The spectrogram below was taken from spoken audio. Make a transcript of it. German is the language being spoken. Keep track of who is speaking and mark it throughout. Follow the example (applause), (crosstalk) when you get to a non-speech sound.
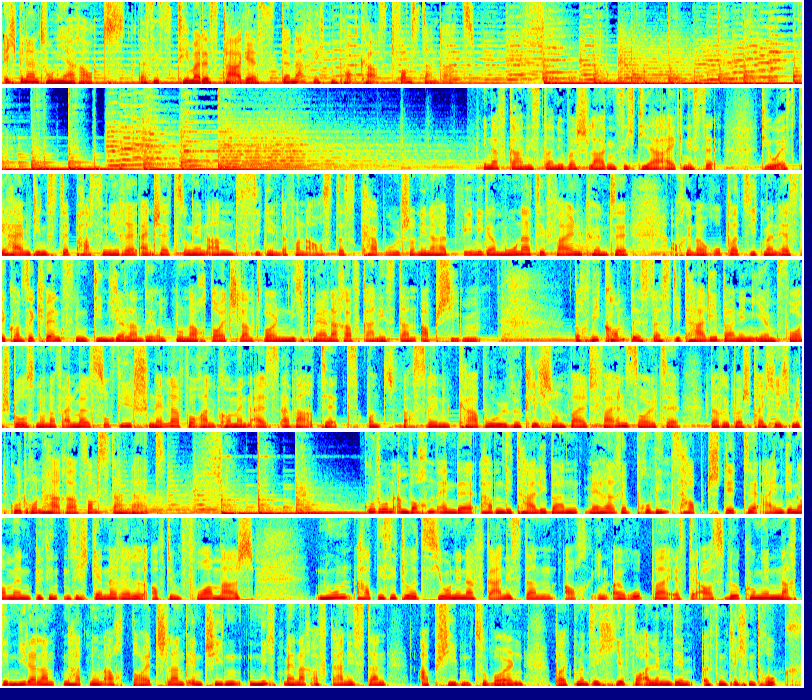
Speaker 1: Ich bin Antonia Raut. Das ist Thema des Tages, der Nachrichtenpodcast vom Standard. In Afghanistan überschlagen sich die Ereignisse. Die US-Geheimdienste passen ihre Einschätzungen an. Sie gehen davon aus, dass Kabul schon innerhalb weniger Monate fallen könnte. Auch in Europa zieht man erste Konsequenzen. Die Niederlande und nun auch Deutschland wollen nicht mehr nach Afghanistan abschieben. Doch wie kommt es, dass die Taliban in ihrem Vorstoß nun auf einmal so viel schneller vorankommen als erwartet? Und was, wenn Kabul wirklich schon bald fallen sollte? Darüber spreche ich mit Gudrun Harrer vom Standard. Gudrun, am Wochenende haben die Taliban mehrere Provinzhauptstädte eingenommen, befinden sich generell auf dem Vormarsch. Nun hat die Situation in Afghanistan auch in Europa erste Auswirkungen. Nach den Niederlanden hat nun auch Deutschland entschieden, nicht mehr nach Afghanistan abschieben zu wollen. Beugt man sich hier vor allem dem öffentlichen Druck?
